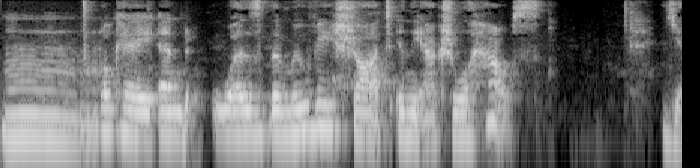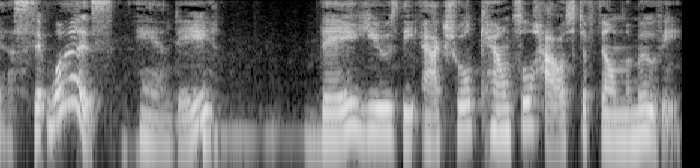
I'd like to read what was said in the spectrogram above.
Mm. Okay, and was the movie shot in the actual house? Yes, it was, Andy. They used the actual council house to film the movie.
